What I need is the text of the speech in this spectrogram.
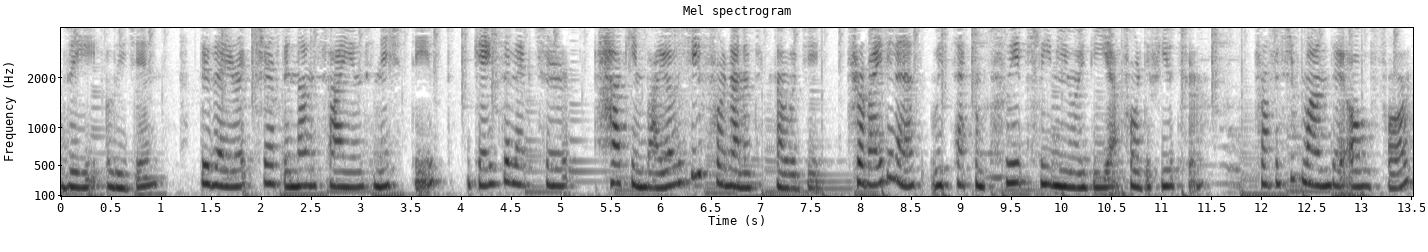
V. Ulijn, the director of the Nanoscience Initiative, gave the lecture Hacking Biology for Nanotechnology, providing us with a completely new idea for the future. Professor Mandë Holford,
